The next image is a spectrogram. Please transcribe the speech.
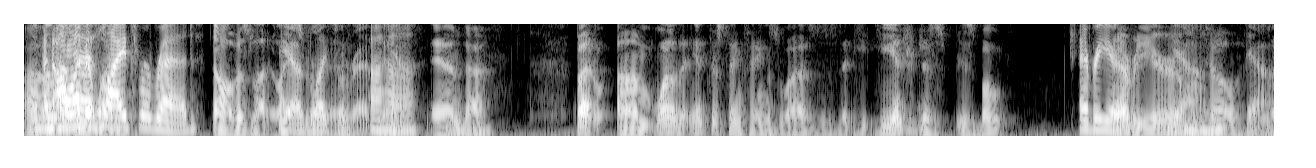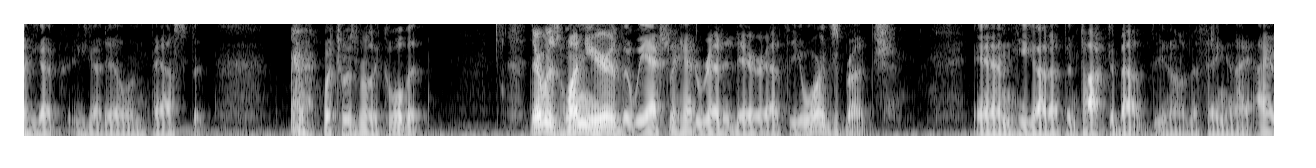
uh, And all of his one. lights were red. all of his li- lights, yeah, his were lights red. were red. Uh-huh. Yeah. And uh, but um, one of the interesting things was is that he, he entered his, his boat Every year. every year Yeah. up until Yeah. you know, he got he got ill and passed, but which was really cool. But there was one year that we actually had Red Adair at the awards brunch, and he got up and talked about you know the thing, and I, I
